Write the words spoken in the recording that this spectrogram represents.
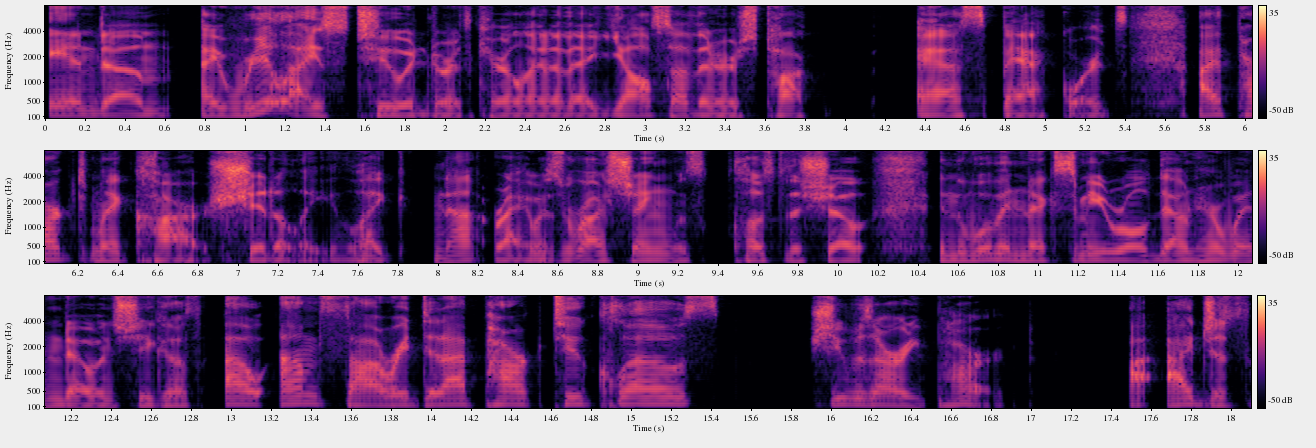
And um, i realized too in north carolina that y'all southerners talk ass backwards. I parked my car shittily, like not right. I was rushing, was close to the show, and the woman next to me rolled down her window and she goes, Oh, I'm sorry. Did I park too close? She was already parked. I, I just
